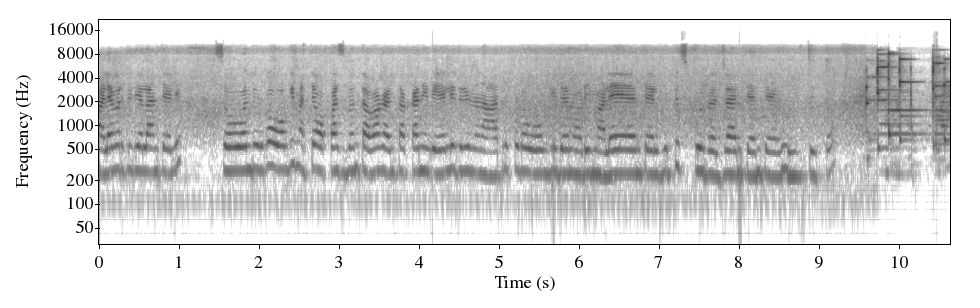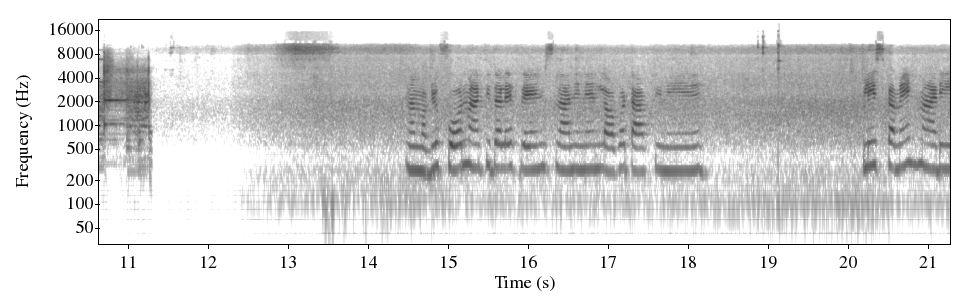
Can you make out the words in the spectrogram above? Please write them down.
ಮಳೆ ಬರ್ತಿದೆಯಲ್ಲ ಅಂತೇಳಿ ಸೊ ಒಂದು ಹುಡುಗ ಹೋಗಿ ಮತ್ತೆ ವಾಪಸ್ ಬಂತು ಅವಾಗ ಅಂತ ಅಕ್ಕ ನೀವು ಹೇಳಿದ್ರಿ, ನಾನು ಆದರೂ ಕೂಡ ಹೋಗಿದ್ದೆ ನೋಡಿ, ಮಳೆ ಅಂತ ಹೇಳ್ಬಿಟ್ಟು ಸ್ಕೂಲ್ ರಜಾ ಅಂತ ಅಂತ ಹೇಳ್ತಿತ್ತು. ನನ್ನ ಮಗಳು ಫೋನ್ ಮಾಡ್ತಿದ್ದಾಳೆ ಫ್ರೆಂಡ್ಸ್ ನಾನು ಇನ್ನೇನು ಲಾಗೌಟ್ ಆಗ್ತೀನಿ ಪ್ಲೀಸ್ ಕಮೆಂಟ್ ಮಾಡಿ.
